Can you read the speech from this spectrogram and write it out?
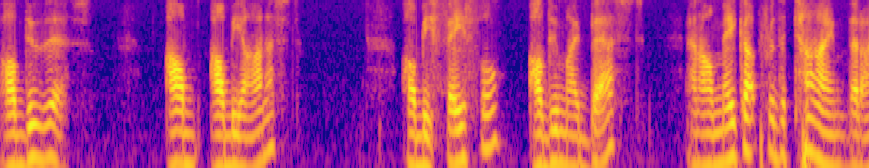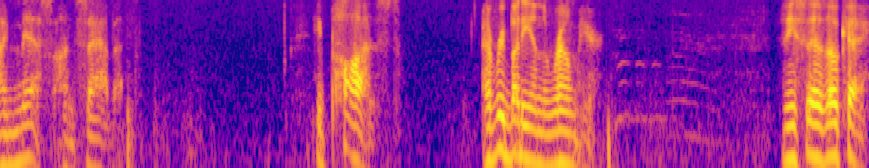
I'll do this. I'll, I'll be honest. I'll be faithful. I'll do my best. And I'll make up for the time that I miss on Sabbath. He paused everybody in the room here. And he says, okay.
